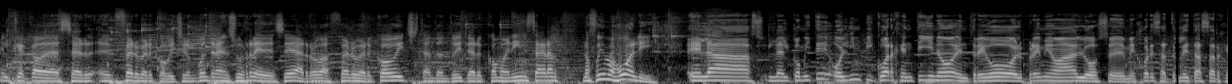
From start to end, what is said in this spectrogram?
el que acaba de hacer eh, Ferberkovich. Lo encuentran en sus redes, eh, arroba Ferberkovich, tanto en Twitter como en Instagram. Nos fuimos, Wally. Eh, la- la- el Comité Olímpico Argentino entregó el premio a los eh, mejores atletas argentinos.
